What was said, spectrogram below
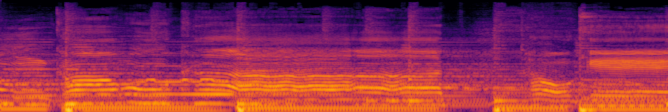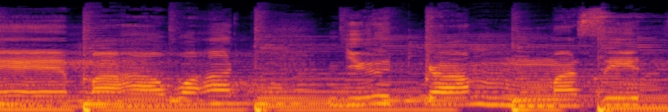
งเขาขาด เท่าแก่มาวัดยึดกรรมสิทธิ์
